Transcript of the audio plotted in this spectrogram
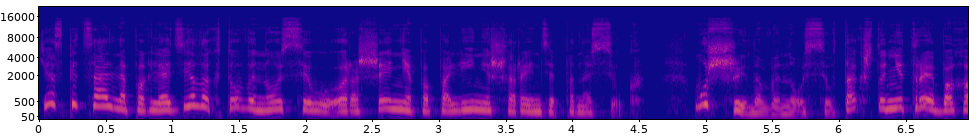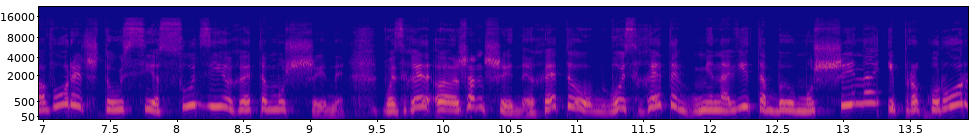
я спецыяльна паглядзела хто выносіў рашэнне па паліне шарэндзе панасюк. Мужчына выносіў так что не трэба гаворыць что ўсе суддзі гэта мужчыны вось гэ, жанчыны гэта вось гэта менавіта быў мужчына і прокурор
